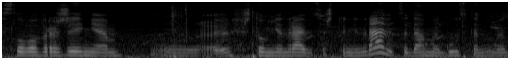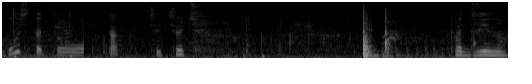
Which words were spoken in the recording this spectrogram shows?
слово выражение что мне нравится, что не нравится, да, мы густо, но мы густо, то так, чуть-чуть подвину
